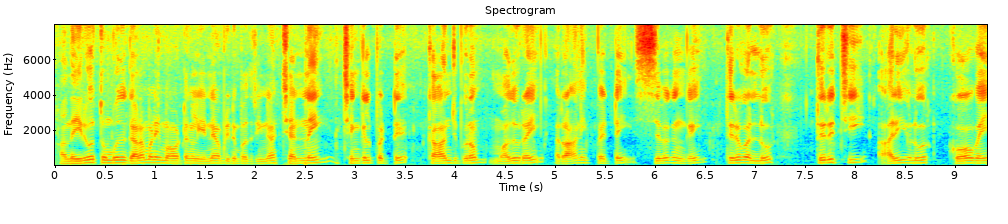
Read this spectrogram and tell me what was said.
அந்த இருபத்தொம்போது கனமழை மாவட்டங்கள் என்ன அப்படின்னு பார்த்துட்டிங்கன்னா சென்னை செங்கல்பட்டு காஞ்சிபுரம் மதுரை ராணிப்பேட்டை சிவகங்கை திருவள்ளூர் திருச்சி அரியலூர் கோவை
